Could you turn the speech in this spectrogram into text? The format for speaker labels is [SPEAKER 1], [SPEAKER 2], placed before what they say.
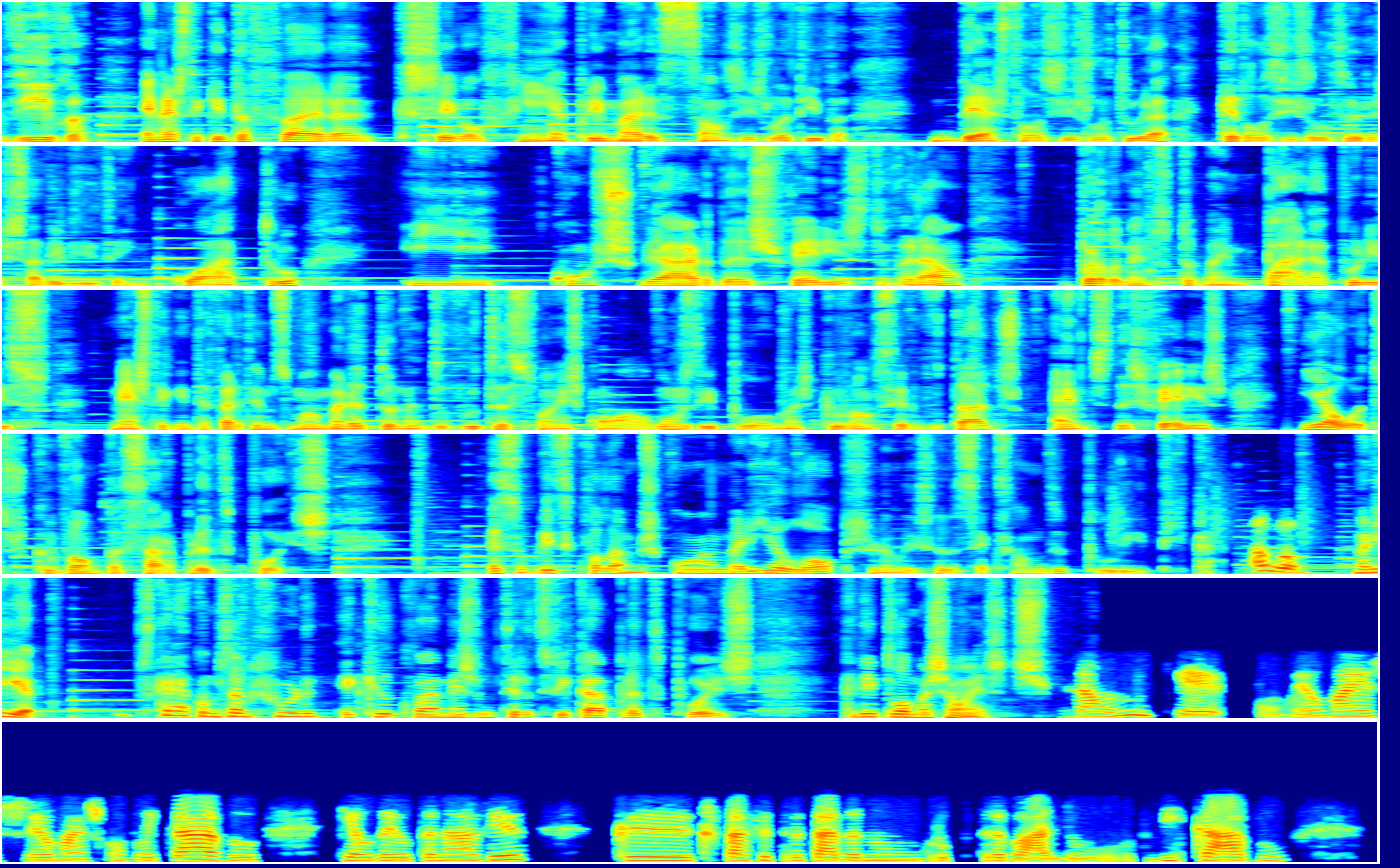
[SPEAKER 1] Viva!
[SPEAKER 2] É nesta quinta-feira que chega ao fim a primeira sessão legislativa desta legislatura. Cada legislatura está dividida em quatro e, com o chegar das férias de verão, o Parlamento também para. Por isso, nesta quinta-feira temos uma maratona de votações com alguns diplomas que vão ser votados antes das férias e há outros que vão passar para depois. É sobre isso que falamos com a Maria Lopes, jornalista da secção de Política.
[SPEAKER 3] Alô?
[SPEAKER 2] Maria, se calhar começamos por aquilo que vai mesmo ter de ficar para depois. Que diplomas são estes?
[SPEAKER 3] Há um que é, bom, é, o mais, é o mais complicado, que é o da eutanásia, que, que está a ser tratada num grupo de trabalho dedicado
